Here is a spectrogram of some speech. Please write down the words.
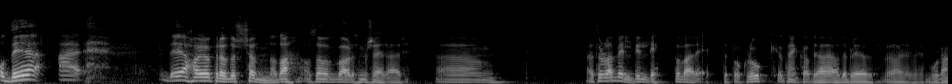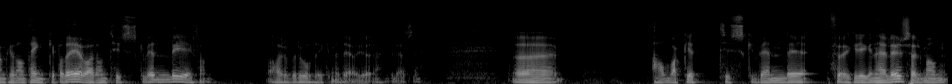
Og det er Det har jeg jo prøvd å skjønne, da. Altså, hva er det som skjer her? Um, jeg tror det er veldig lett å være etterpåklok og tenke at ja, det ble, hvordan kunne han tenke på det? Var han tyskvennlig? Liksom? Det har overhodet ikke med det å gjøre, vil jeg si. Uh, han var ikke tyskvennlig før krigen heller, selv om han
